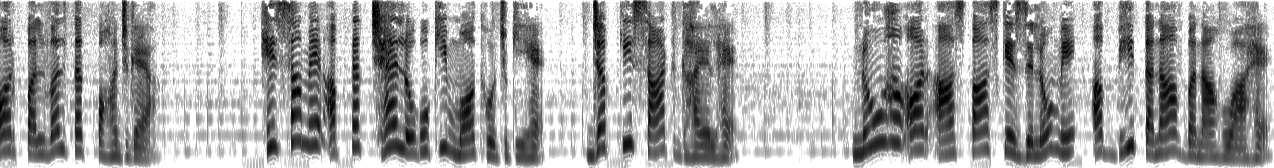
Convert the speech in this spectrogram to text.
और पलवल तक पहुँच गया। हिस्सा में अब तक छह लोगों की मौत हो चुकी है, जबकि 60 घायल है। नूह और आसपास के जिलों में अब भी तनाव बना हुआ है।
